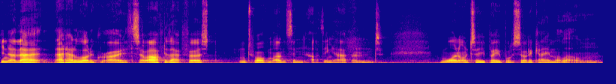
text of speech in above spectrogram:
you know that that had a lot of growth. So after that first twelve months and nothing happened, one or two people sort of came along,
